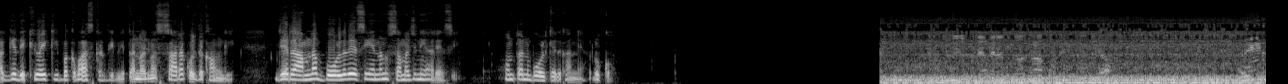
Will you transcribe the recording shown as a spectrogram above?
ਅੱਗੇ ਦੇਖਿਓ ਇਹ ਕੀ ਬਕਵਾਸ ਕਰਦੀ ਵੀ ਹੈ। ਤੁਹਾਨੂੰ ਅੱਜ ਮੈਂ ਸਾਰਾ ਕੁਝ ਦਿਖਾਉਂਗੀ। ਜੇ ਆਰਾਮ ਨਾਲ ਬੋਲ ਰਹੇ ਸੀ ਇਹਨਾਂ ਨੂੰ ਸਮਝ ਨਹੀਂ ਆ ਰਿਹਾ ਸੀ। ਹੁਣ ਤੁਹਾਨੂੰ ਬੋਲ ਕੇ ਦਿਖਾਉਂਦੇ ਹਾਂ। ਰੁਕੋ। ਰੇਟ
